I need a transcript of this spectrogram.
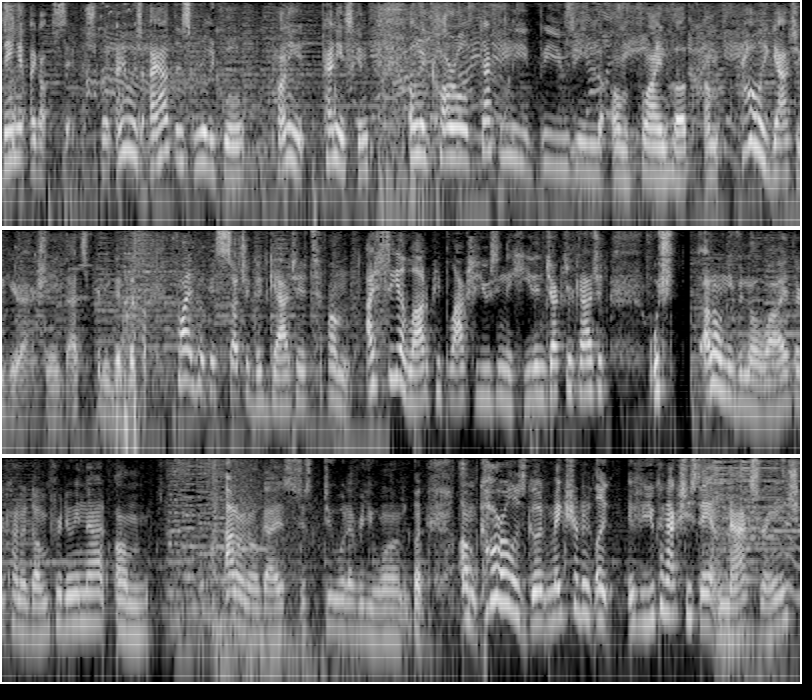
dang it, I got six. But anyways, I have this really cool penny, penny skin. Okay, Carl, definitely be using the um, flying hook. Um, probably gadget gear, actually. That's pretty good, but flying hook is such a good gadget. Um, I see a lot of people actually using the Heat Ejector gadget, which I don't even know why. They're kind of dumb for doing that. Um, I don't know, guys. Just do whatever you want. But um, Carl is good. Make sure to like if you can actually stay at max range,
